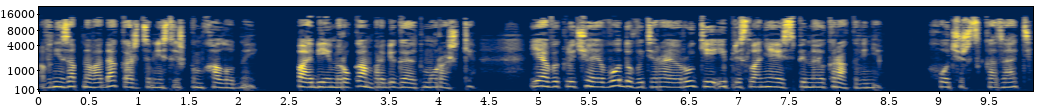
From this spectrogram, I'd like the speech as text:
Внезапно вода кажется мне слишком холодной. По обеим рукам пробегают мурашки. Я выключаю воду, вытираю руки и прислоняюсь спиной к раковине. Хочешь сказать,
